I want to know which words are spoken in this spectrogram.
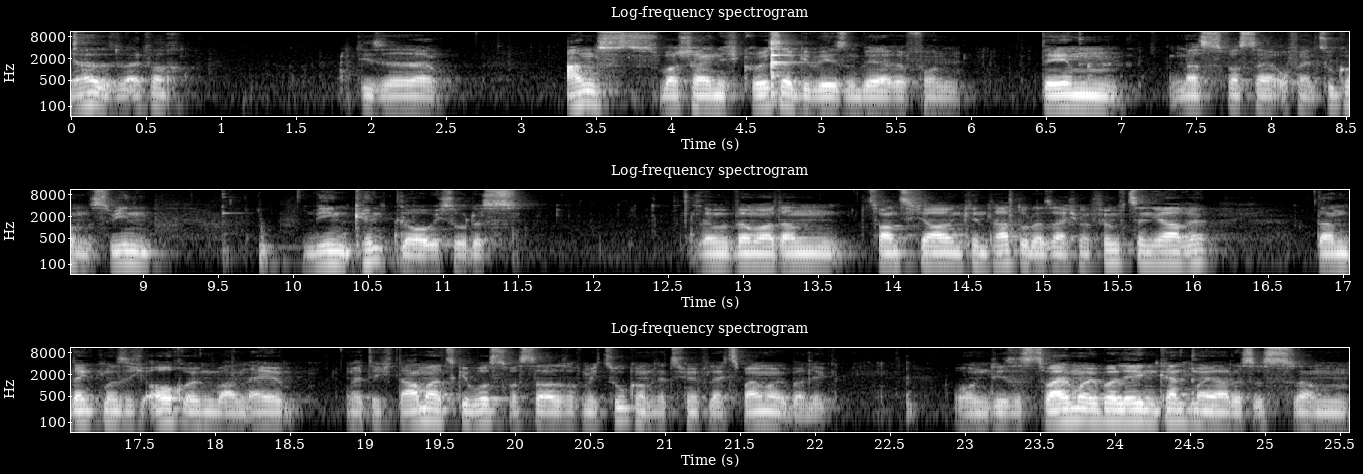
ja, das ist einfach diese Angst wahrscheinlich größer gewesen wäre von dem, was, was da auf einen zukommt. Das ist wie ein, wie ein Kind, glaube ich, so, dass wenn, wenn man dann 20 Jahre ein Kind hat oder sage ich mal 15 Jahre, dann denkt man sich auch irgendwann, ey, hätte ich damals gewusst, was da auf mich zukommt, hätte ich mir vielleicht zweimal überlegt. Und dieses zweimal überlegen kennt man ja, das ist ähm,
